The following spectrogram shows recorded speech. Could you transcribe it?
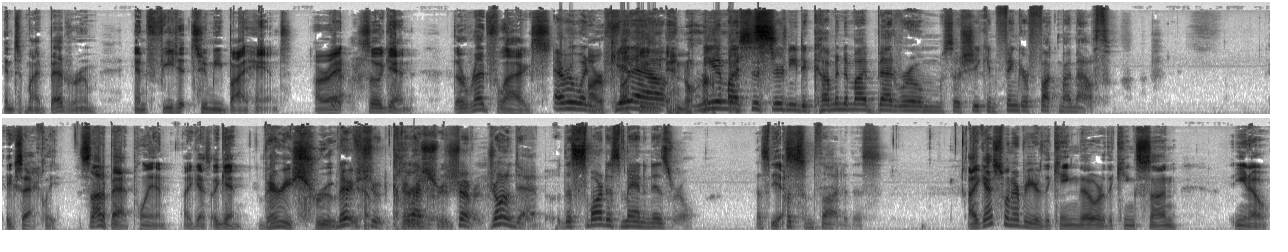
into my bedroom and feed it to me by hand. All right. So again, the red flags. Everyone, get out! Me and my sister need to come into my bedroom so she can finger fuck my mouth. Exactly. It's not a bad plan, I guess. Again, very shrewd. Very Very shrewd, clever, shrewd. Trevor Jonadab, the smartest man in Israel, has Yes. put some thought into this. I guess whenever you're the king, though, or the king's son, you know,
